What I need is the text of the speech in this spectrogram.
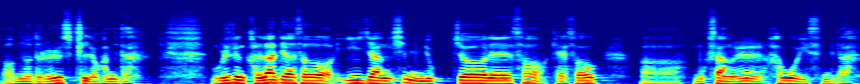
업로드를 시키려고 합니다. 우리는 갈라디아서 2장 16절에서 계속 어, 묵상을 하고 있습니다.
